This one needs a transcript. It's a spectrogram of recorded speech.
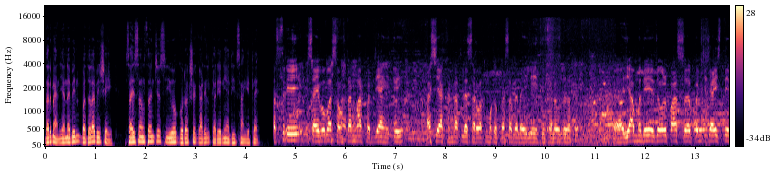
दरम्यान या नवीन बदलाविषयी साई संस्थांचे सीईओ गोरक्ष गाडीलकर यांनी अधिक सांगितलंय श्री साईबाबा संस्थांमार्फत जे आहे ते आशिया खंडातलं सर्वात मोठं प्रसादालय जे आहे ते चालवलं जातं. यामध्ये जवळपास पंचेचाळीस ते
